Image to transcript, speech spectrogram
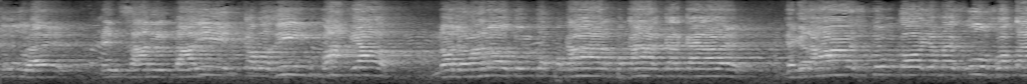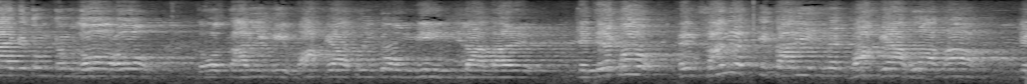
चूर है, इंसानी तारीख का वजीम वाक्य नौजवानों तुमको पुकार पुकार कर कह रहा है, अगर आज तुमको यह महसूस होता है कि तुम कमज़ोर हो तो वो तारीखी वाक्य तुमको उम्मीद दिलाता है कि देखो, इंसानियत की तारीख में वाक्य हुआ था कि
